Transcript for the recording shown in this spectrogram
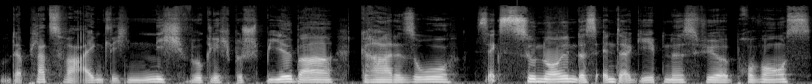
der Platz war eigentlich nicht wirklich bespielbar. Gerade so 6 zu 9 das Endergebnis für Provence,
